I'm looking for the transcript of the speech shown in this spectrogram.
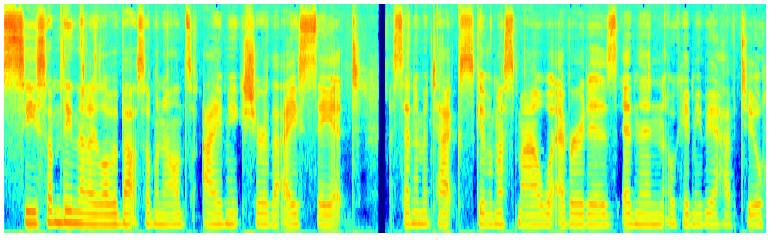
see something that I love about someone else, I make sure that I say it. Send them a text, give them a smile, whatever it is, and then, okay, maybe I have two.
